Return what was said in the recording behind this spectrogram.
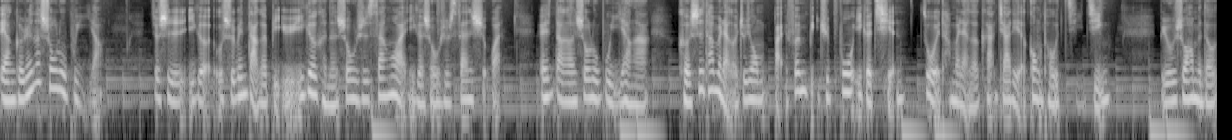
两个人的收入不一样。就是一个，我随便打个比喻，一个可能收入是三万，一个收入是三十万，诶，当然收入不一样啊。可是他们两个就用百分比去拨一个钱，作为他们两个家家里的共同基金。比如说，他们都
